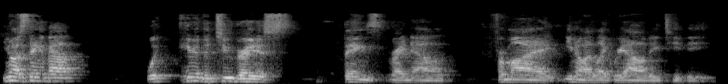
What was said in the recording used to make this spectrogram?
You know, I was thinking about what here are the two greatest things right now for my, you know, I like reality TV.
